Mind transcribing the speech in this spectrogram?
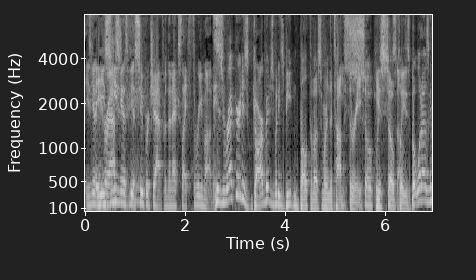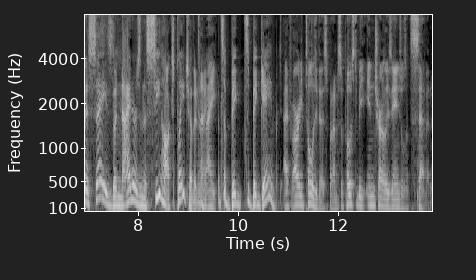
He's going to be harassing us via super chat for the next like three months. His record is garbage, but he's beaten both of us, and we're in the top He's three. so pleased he's so with himself. pleased. But what I was going to say is the Niners and the Seahawks play each other tonight. Tonight. That's a big. It's a big game. I've already told you this, but I'm supposed to be in Charlie's Angels at seven.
